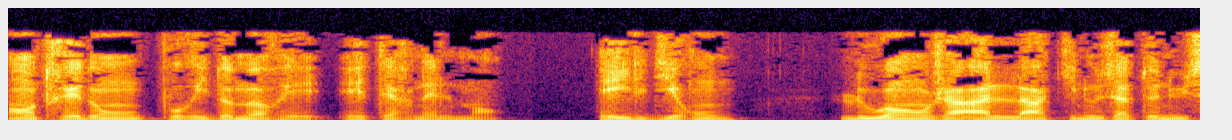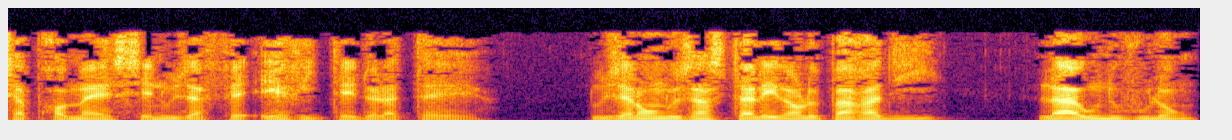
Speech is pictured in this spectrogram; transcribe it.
entrez donc pour y demeurer éternellement. Et ils diront Louange à Allah qui nous a tenu sa promesse et nous a fait hériter de la terre. Nous allons nous installer dans le paradis, là où nous voulons,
